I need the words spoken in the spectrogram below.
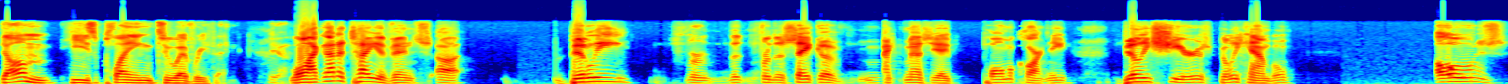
dumb he's playing to everything. Yeah. Well, I got to tell you, Vince, uh, Billy, for the for the sake of Mike Messier, Paul McCartney, Billy Shears, Billy Campbell, owes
